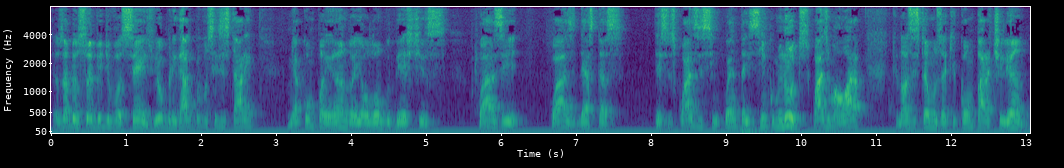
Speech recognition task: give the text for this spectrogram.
Deus abençoe o vídeo de vocês, viu? Obrigado por vocês estarem me acompanhando aí ao longo destes quase, quase destas, desses quase 55 minutos, quase uma hora que nós estamos aqui compartilhando.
